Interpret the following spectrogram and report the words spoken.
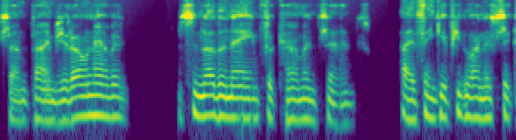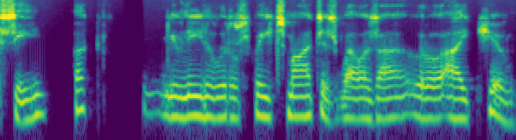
sometimes you don't have it. It's another name for common sense. I think if you're going to succeed, look, you need a little street smarts as well as a little IQ.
